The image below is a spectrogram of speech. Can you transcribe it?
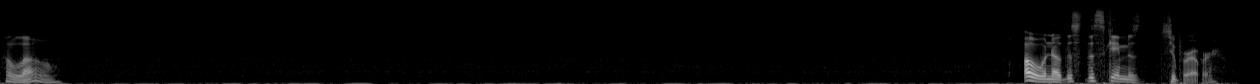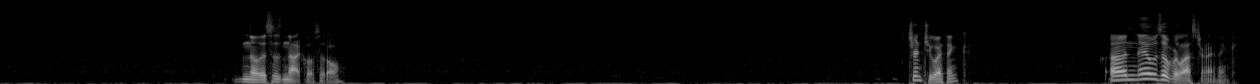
Hello. Oh no, this this game is super over. No, this is not close at all. Turn two, I think. Uh, no, it was over last turn, I think.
